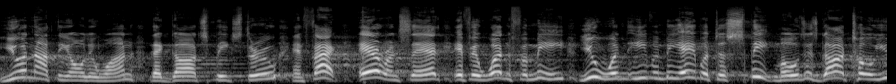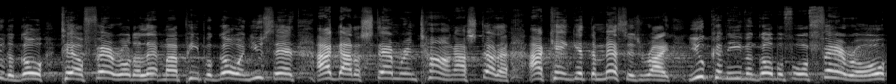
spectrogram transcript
You're not the only one that God speaks through. In fact, Aaron said, If it wasn't for me, you wouldn't even be able to speak, Moses. God told you to go tell Pharaoh to let my people go. And you said, I got a stammering tongue, I stutter. I can't get the message right. You couldn't even go before Pharaoh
